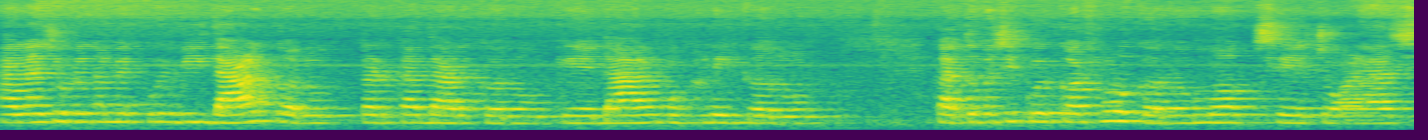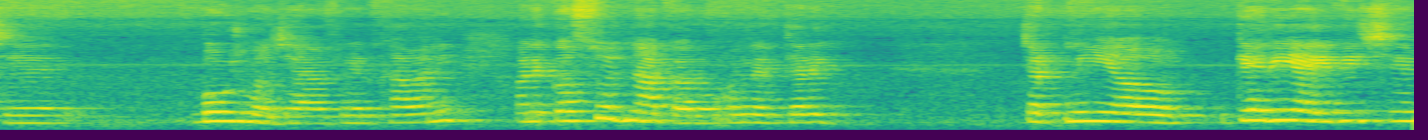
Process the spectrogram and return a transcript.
આના જોડે તમે કોઈ બી દાળ કરો, તડકા દાળ કરો કે દાળ મખણી કરો, કાં તો પછી કોઈ કઠોળ કરો, મગ છે, ચોળા છે, બહુ જ મજા આવે ફ્રેન્ડ ખાવાની. અને કશું જ ના કરો, અને અત્યારે ચટણી કેરી આવી છે,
